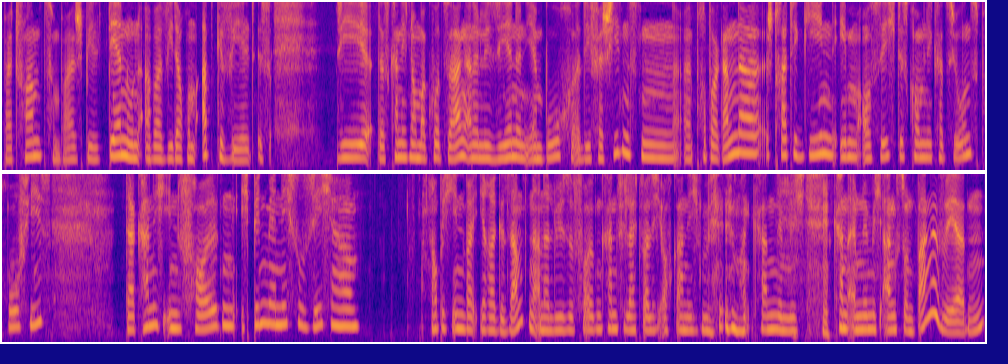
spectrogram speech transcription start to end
Bei Trump zum Beispiel, der nun aber wiederum abgewählt ist. Sie, das kann ich noch mal kurz sagen, analysieren in Ihrem Buch äh, die verschiedensten äh, Propagandastrategien eben aus Sicht des Kommunikationsprofis. Da kann ich Ihnen folgen. Ich bin mir nicht so sicher, ob ich Ihnen bei Ihrer gesamten Analyse folgen kann, vielleicht weil ich auch gar nicht will. Man kann nämlich, kann einem nämlich Angst und Bange werden.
